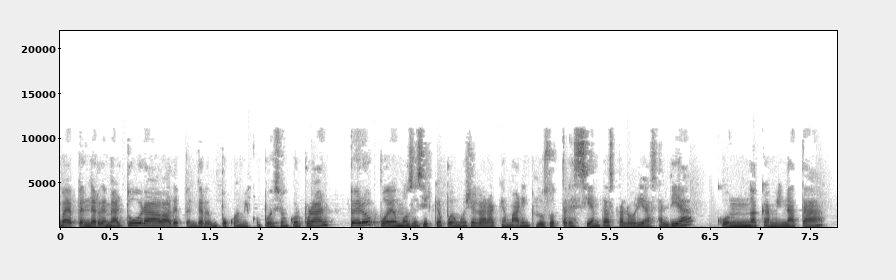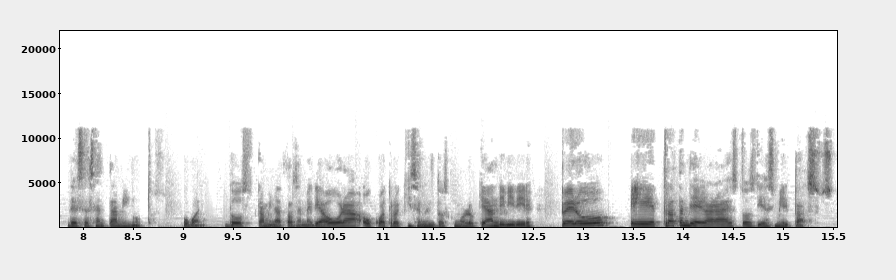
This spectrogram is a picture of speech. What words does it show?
Va a depender de mi altura, va a depender un poco de mi composición corporal, pero podemos decir que podemos llegar a quemar incluso 300 calorías al día con una caminata de 60 minutos. O bueno, dos caminatas de media hora o cuatro de 15 minutos, como lo quieran dividir. Pero eh, traten de llegar a estos 10.000 pasos.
